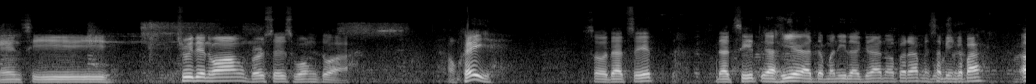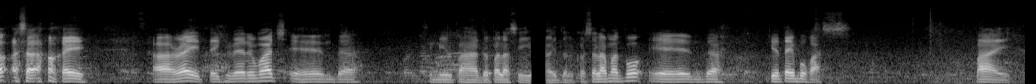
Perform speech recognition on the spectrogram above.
and si Chuden Wang versus Wong Tua. Okay. So that's it. That's it uh, here at the Manila Grand Opera. May sabihin ka pa? Oh, asa, okay. All right. Thank you very much. And uh, si Mil Pahardo pala si idol ko. Salamat po. And uh, kita tayo bukas. Bye.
